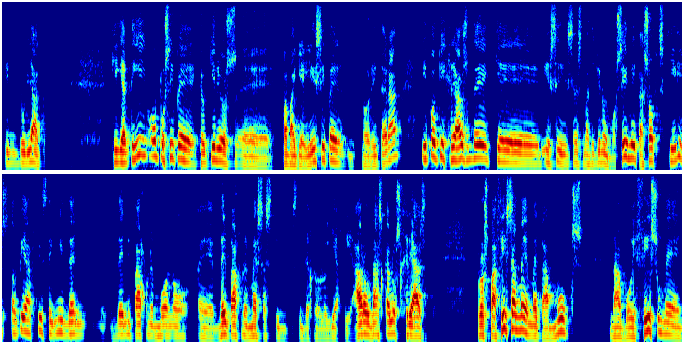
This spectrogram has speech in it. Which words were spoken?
την δουλειά του. Και γιατί, όπως είπε και ο κύριος ε, Παπαγγελής, είπε νωρίτερα, είπε ότι χρειάζονται και η συναισθηματική νοημοσύνη, τα soft skills, τα οποία αυτή τη στιγμή δεν, δεν, υπάρχουν, μόνο, ε, δεν υπάρχουν μέσα στην, στην τεχνολογία αυτή. Άρα ο δάσκαλος χρειάζεται. Προσπαθήσαμε με τα MOOCs να βοηθήσουμε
